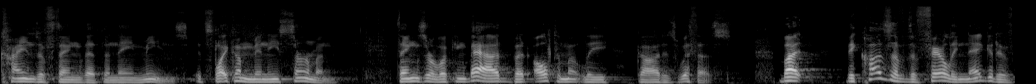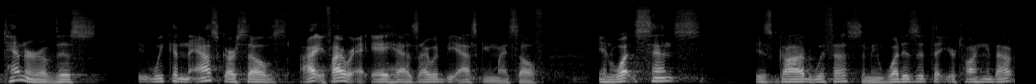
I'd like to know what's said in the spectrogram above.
kind of thing that the name means. It's like a mini sermon. Things are looking bad, but ultimately, God is with us. But because of the fairly negative tenor of this, we can ask ourselves I, if I were Ahaz, I would be asking myself, in what sense is God with us? I mean, what is it that you're talking about?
